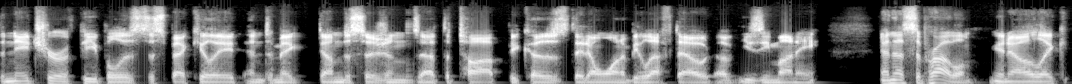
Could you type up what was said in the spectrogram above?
the nature of people is to speculate and to make dumb decisions at the top because they don't want to be left out of easy money. And that's the problem you know? Like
